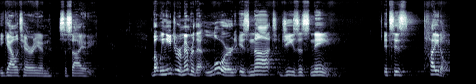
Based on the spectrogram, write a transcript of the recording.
egalitarian society. But we need to remember that Lord is not Jesus' name, it's his title.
